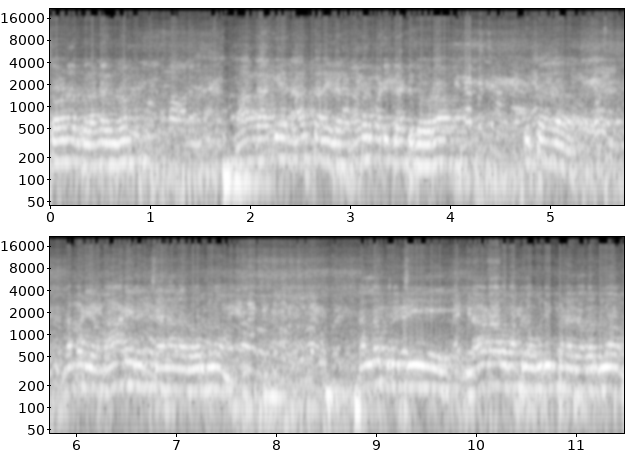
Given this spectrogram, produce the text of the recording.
தோழர்கள் அனைவரும் ஆங்காங்கே நாற்காலியில் அமர்படி கேட்டுக்கொள்கிறோம். இப்போ நம்முடைய மாநில செயலாளர் அவர்களும் கள்ளக்குறிச்சி நாடாளுமன்ற உறுப்பினர் அவர்களும்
